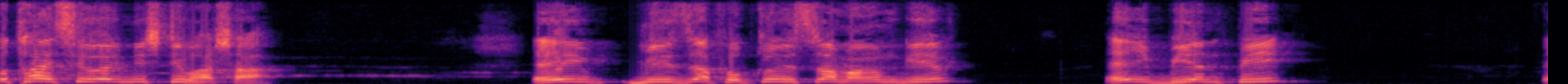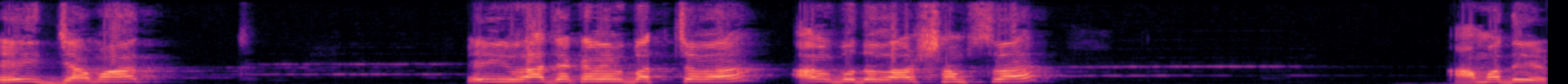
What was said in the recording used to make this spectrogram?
কোথায় ছিল এই মিষ্টি ভাষা? এই মির্জা ফখরুল ইসলাম আলমগীর, এই বিএনপি এই জামাত, এই রাজাকারের বাচ্চারা আর বদল আর শামসরা আমাদের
